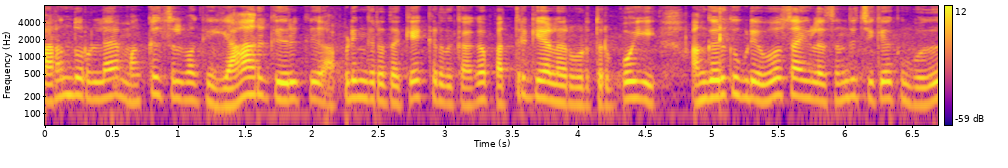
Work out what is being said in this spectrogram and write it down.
பரந்தூரில் மக்கள் செல்வாக்கு யாருக்கு இருக்குது அப்படிங்கிறத கேட்கறதுக்காக பத்திரிகையாளர் ஒருத்தர் போய் அங்கே இருக்கக்கூடிய விவசாயிகளை சந்தித்து கேட்கும்போது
